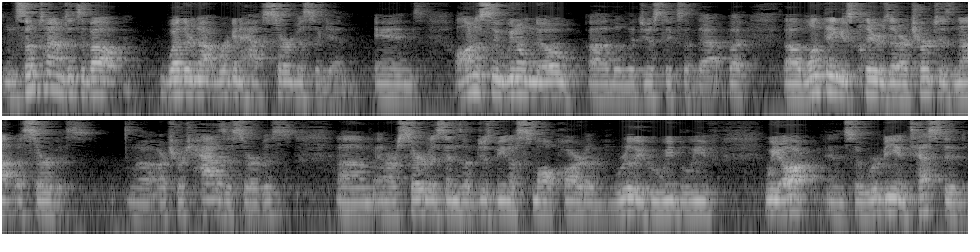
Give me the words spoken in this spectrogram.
and sometimes it's about whether or not we're going to have service again. And honestly, we don't know uh, the logistics of that. But uh, one thing is clear is that our church is not a service. Uh, our church has a service, um, and our service ends up just being a small part of really who we believe we are. And so we're being tested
